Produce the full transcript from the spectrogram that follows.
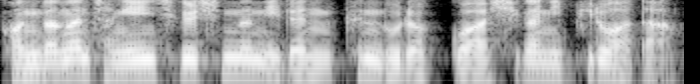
건강한 장애인식을 심는 일은 큰 노력과 시간이 필요하다.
